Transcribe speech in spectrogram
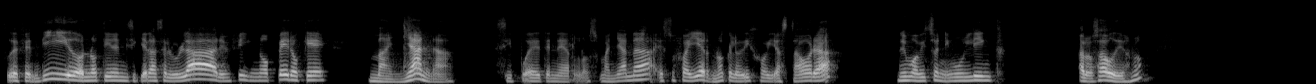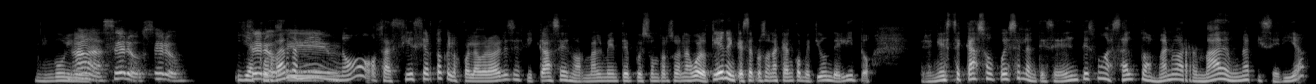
su defendido no tiene ni siquiera celular, en fin, ¿no? Pero que mañana sí puede tenerlos. Mañana, eso fue ayer, ¿no? Que lo dijo y hasta ahora no hemos visto ningún link a los audios, ¿no? Ningún link. Nada, cero, cero. Y acordar también, eh, ¿no? O sea, sí es cierto que los colaboradores eficaces normalmente pues son personas, bueno, tienen que ser personas que han cometido un delito, pero en este caso pues el antecedente es un asalto a mano armada en una pizzería.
